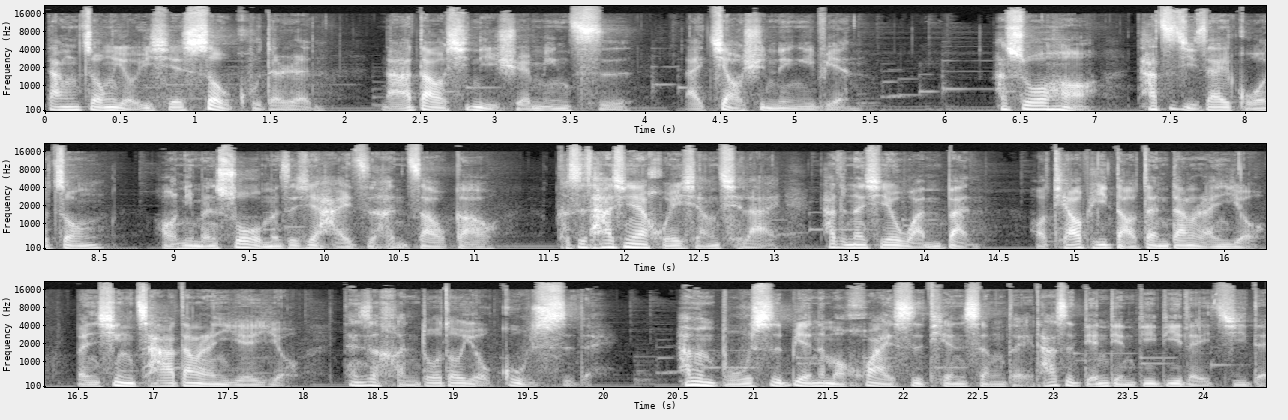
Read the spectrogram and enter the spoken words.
当中有一些受苦的人拿到心理学名词来教训另一边。他说：“哈，他自己在国中，哦，你们说我们这些孩子很糟糕，可是他现在回想起来，他的那些玩伴，哦，调皮捣蛋当然有，本性差当然也有，但是很多都有故事的。他们不是变那么坏，是天生的，他是点点滴滴累积的。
